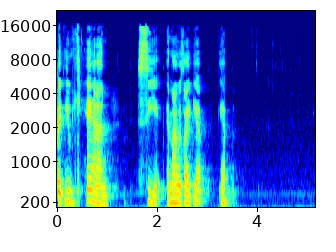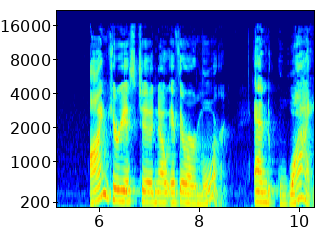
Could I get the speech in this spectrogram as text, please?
but you can see it. And I was like, yep, yep. I'm curious to know if there are more and why.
